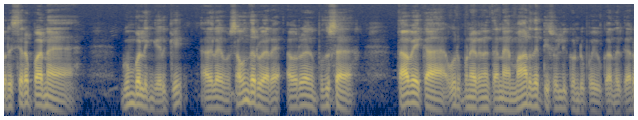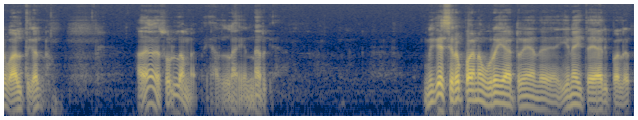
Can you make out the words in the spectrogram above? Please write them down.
ஒரு சிறப்பான கும்பல் இங்கே இருக்குது அதில் சவுந்தர் வேறு அவர் புதுசாக தாவேக்கா உறுப்பினர் தன்னை மாறுதட்டி சொல்லி கொண்டு போய் உட்காந்துருக்காரு வாழ்த்துக்கள். அதான் சொல்லாம எல்லாம் என்ன இருக்கு? மிக சிறப்பான உரையாற்றிய அந்த இணை தயாரிப்பாளர்.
